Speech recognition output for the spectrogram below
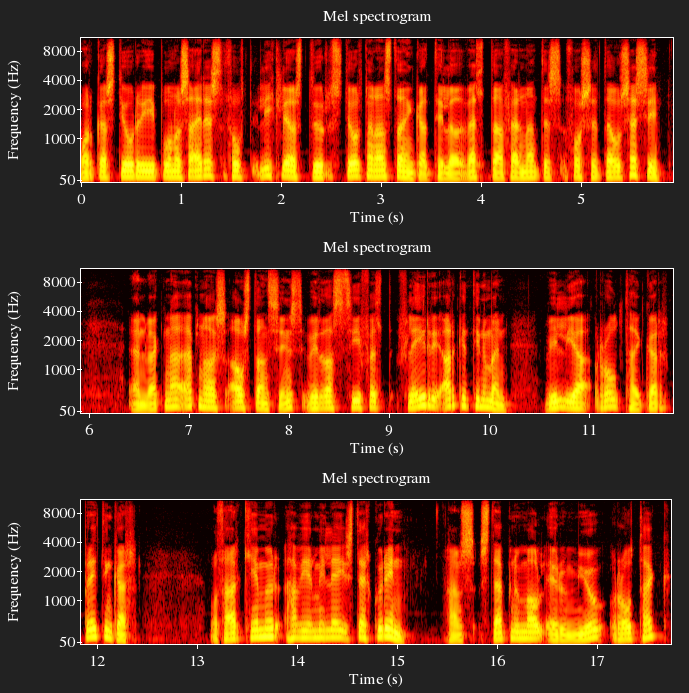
borgarstjóri í Buenos Aires, þótt líklegastur stjórnaranstæðinga til að velta Fernandes fósetta úr sessi. En vegna efnags ástandsins virðast sífælt fleiri argentínumenn vilja rótækar breytingar. Og þar kemur Javier Milley sterkur inn. Hans stefnumál eru mjög rótæk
